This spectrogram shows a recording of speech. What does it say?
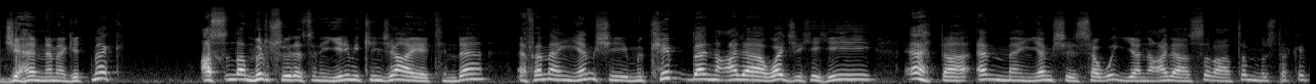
cehenneme gitmek aslında Mülk suresinin 22. ayetinde efemen yemşi mükibben ala vecihihi ehda emmen yemşi seviyen ala sıratın müstakim.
